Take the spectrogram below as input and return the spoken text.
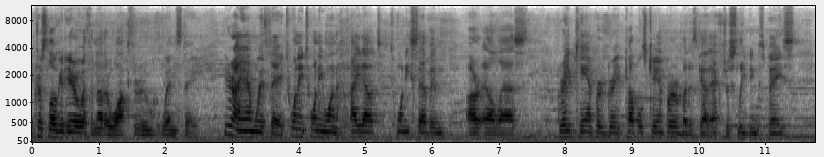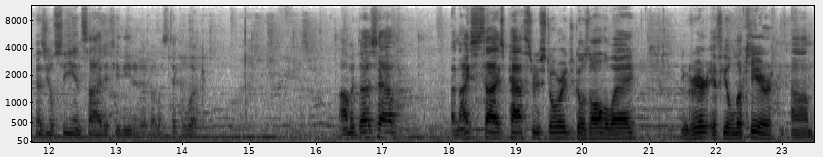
Chris Logan here with another walkthrough Wednesday. Here I am with a 2021 Hideout 27 RLS. Great camper, great couples camper, but it's got extra sleeping space as you'll see inside if you needed it. But let's take a look. Um, it does have a nice size pass-through storage, goes all the way. And Greer, if you'll look here, um,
